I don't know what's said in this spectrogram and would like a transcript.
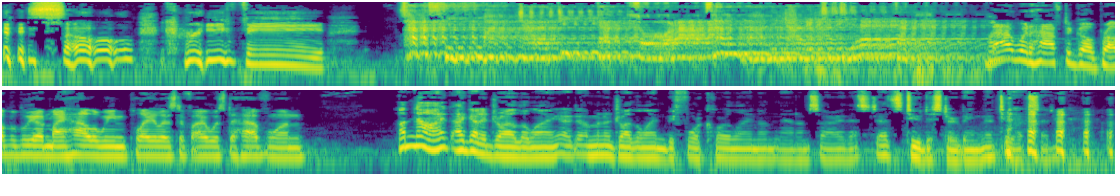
it is so creepy. That would have to go probably on my Halloween playlist if I was to have one. Um, no, I, I got to draw the line. I, I'm going to draw the line before Coraline on that. I'm sorry. That's that's too disturbing. That's too upsetting.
